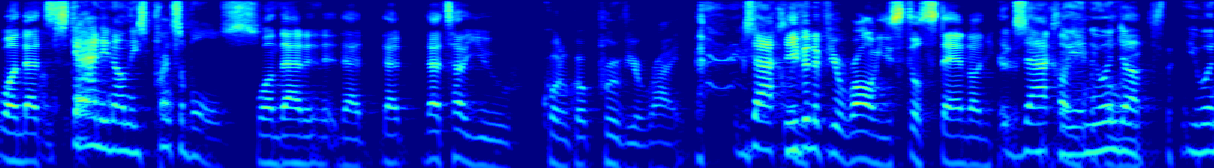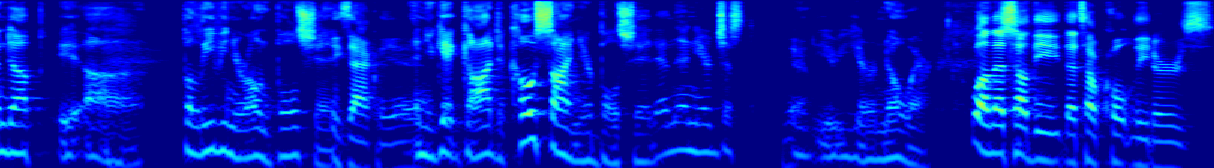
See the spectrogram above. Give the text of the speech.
well, and I'm that's standing on these principles. well, and that that that that's how you quote unquote prove you're right. exactly. Even if you're wrong, you still stand on your exactly. on And your you end up, you end up uh, believing your own bullshit. exactly. Yeah, and yeah. you get God to co-sign your bullshit, and then you're just Yeah. you're, you're, nowhere. Well, and that's how the that's how cult leaders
